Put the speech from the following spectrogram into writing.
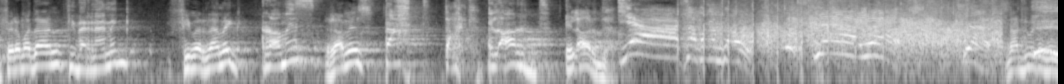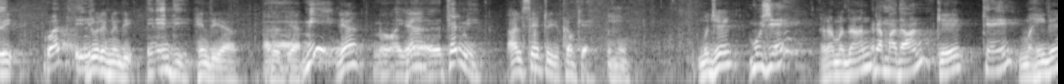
في رمضان في برنامج في برنامج رامز رامز تحت تحت الأرض الأرض يا yeah! That's apa tahu. Do it in Hindi. What? In, do it in Hindi. In Hindi? Hindi, yeah. Uh, yeah. Me? Yeah. No, I, yeah. Uh, tell me. I'll say to you. Come. Okay. -hmm. मुझे मुझे रमदान रमदान के के महीने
